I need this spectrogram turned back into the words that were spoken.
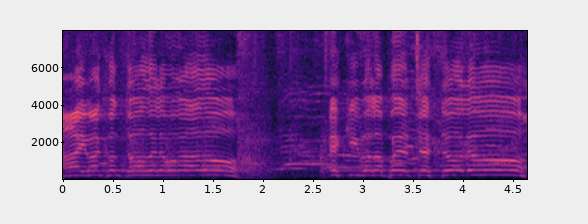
Ahí va con todo el abogado. Esquiva la percha, Estolo.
